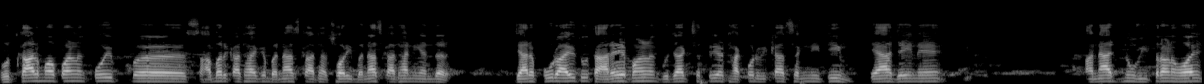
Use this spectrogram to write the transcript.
ભૂતકાળમાં પણ કોઈ સાબરકાંઠા કે બનાસકાંઠા સોરી બનાસકાંઠાની અંદર જ્યારે પૂર આવ્યું હતું, ત્યારે પણ ગુજરાત ક્ષત્રિય ઠાકોર વિકાસ સંઘની ટીમ ત્યાં જઈને અનાજનું વિતરણ હોય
